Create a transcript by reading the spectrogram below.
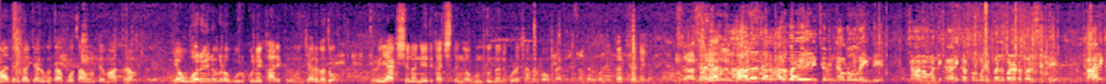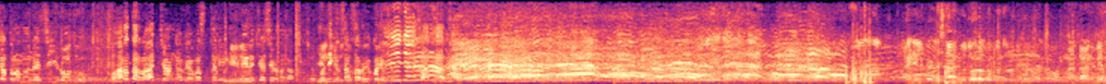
మాదిరిగా జరుగుతూ పోతా ఉంటే మాత్రం ఎవరైనా కూడా ఊరుకునే కార్యక్రమం జరగదు. రియాక్షన్ అనేది ఖచ్చితంగా ఉంటుందని కూడా చంద్రబాబు నాయుడు సందర్భంగా గట్టిగా చెప్తారు నెల రోజులైంది. చాలా మంది కార్యకర్తలు కూడా ఇబ్బంది పడిన పరిస్థితి. కార్యకర్తలను వదిలేసి ఈ రోజు భారత రాజ్యాంగ వ్యవస్థని నిర్వీర్యం చేసే విధంగా. ఎన్నిక సార్ సార్ ఎక్కువ. Sir sir. దాని మీద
